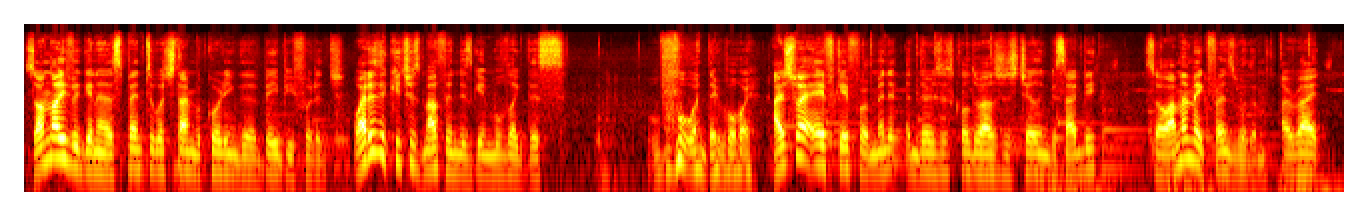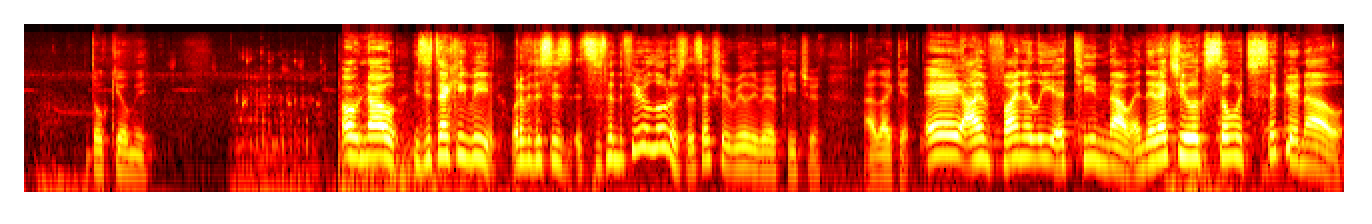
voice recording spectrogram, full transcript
So I'm not even gonna spend too much time recording the baby footage. Why do the creature's mouth in this game move like this? When they roar. I just went AFK for a minute and there's this cold I was just chilling beside me. So I'm gonna make friends with him. Alright. Don't kill me. Oh no, he's attacking me. Whatever this is, it's an ethereal lotus. That's actually a really rare creature. I like it. Hey, I'm finally a teen now, and it actually looks so much sicker now.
